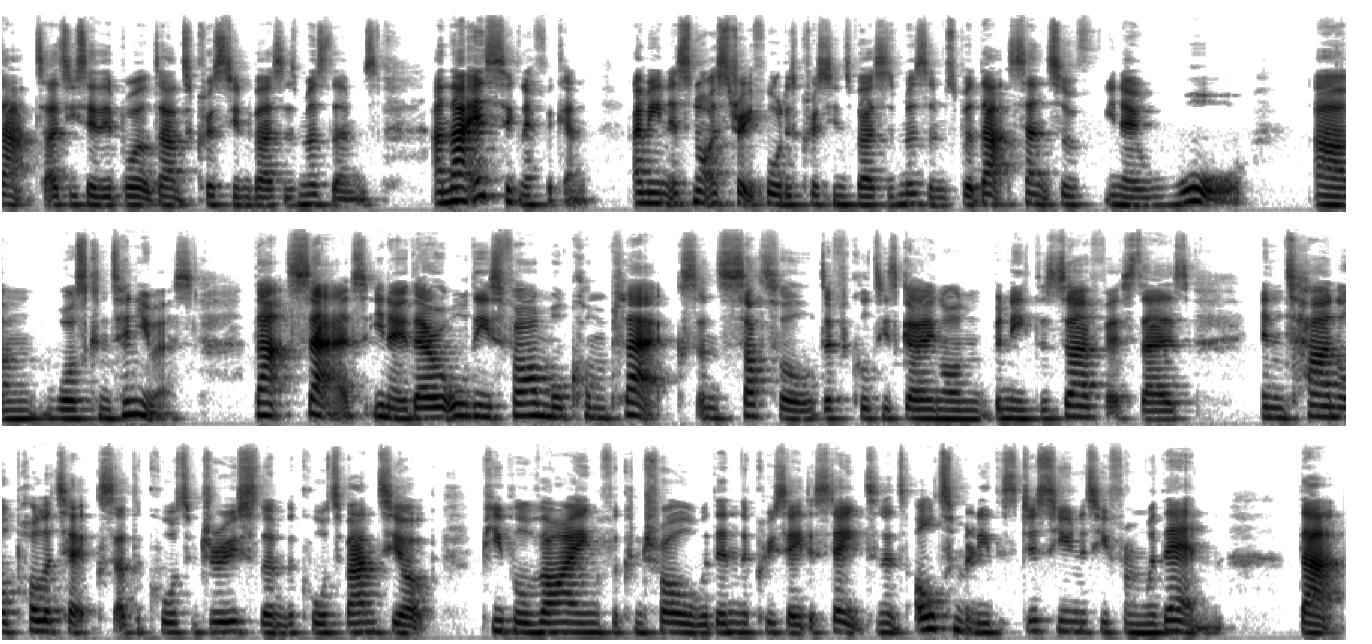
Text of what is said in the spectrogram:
that as you say they boil down to christian versus muslims and that is significant i mean it's not as straightforward as christians versus muslims but that sense of you know war um, was continuous that said, you know, there are all these far more complex and subtle difficulties going on beneath the surface. There's internal politics at the court of Jerusalem, the court of Antioch, people vying for control within the Crusader states. And it's ultimately this disunity from within that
